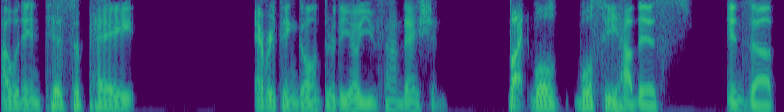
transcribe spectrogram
I would anticipate everything going through the OU Foundation. But we'll we'll see how this ends up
